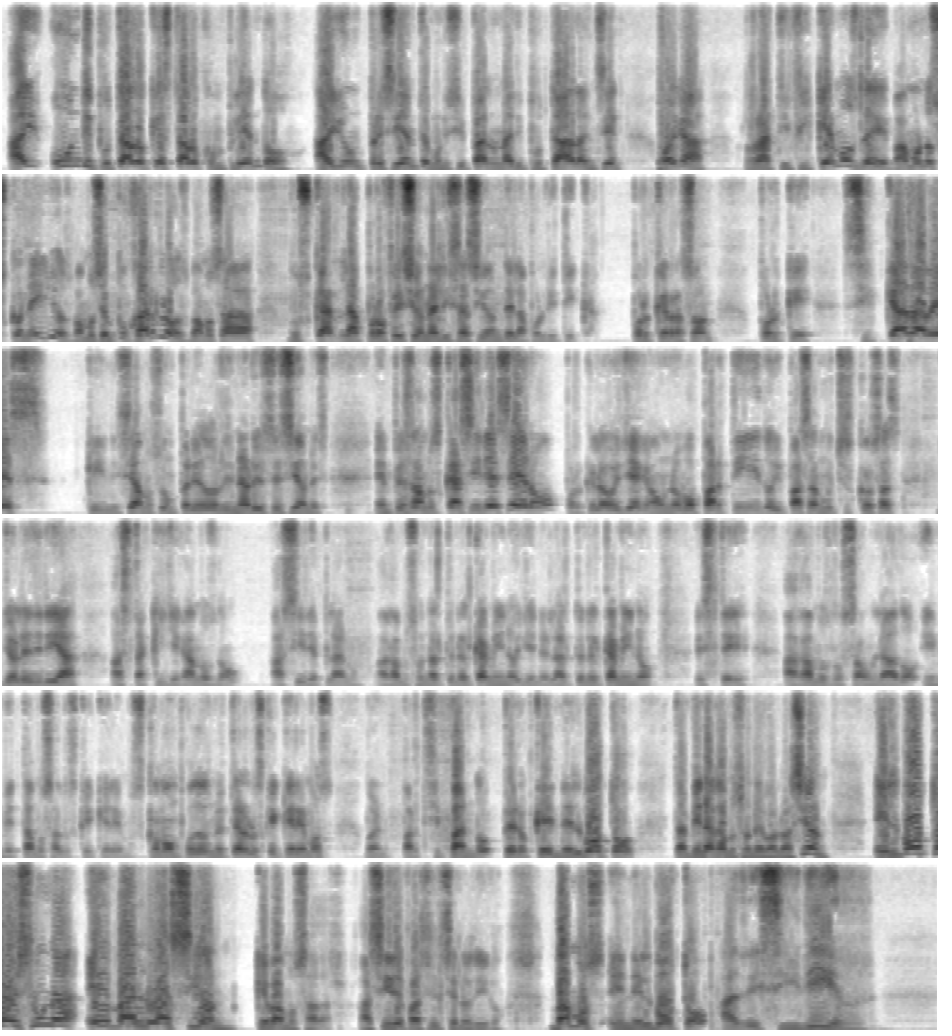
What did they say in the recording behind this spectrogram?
Hay un diputado que ha estado cumpliendo. Hay un presidente municipal, una diputada en sí. Oiga, ratifiquémosle, vámonos con ellos, vamos a empujarlos, vamos a buscar la profesionalización de la política. ¿Por qué razón? Porque si cada vez que iniciamos un periodo ordinario de sesiones, empezamos casi de cero, porque luego llega un nuevo partido y pasan muchas cosas, yo le diría, hasta aquí llegamos, ¿no? Así de plano, hagamos un alto en el camino y en el alto en el camino, este, hagámoslos a un lado y metamos a los que queremos. ¿Cómo podemos meter a los que queremos? Bueno, participando, pero que en el voto también hagamos una evaluación. El voto es una evaluación que vamos a dar, así de fácil se lo digo. Vamos en el voto a decidir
